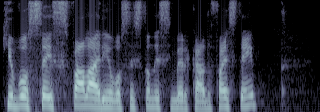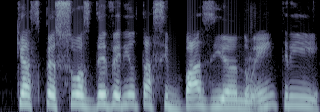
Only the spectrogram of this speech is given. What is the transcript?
que vocês falariam, vocês estão nesse mercado faz tempo, que as pessoas deveriam estar se baseando entre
